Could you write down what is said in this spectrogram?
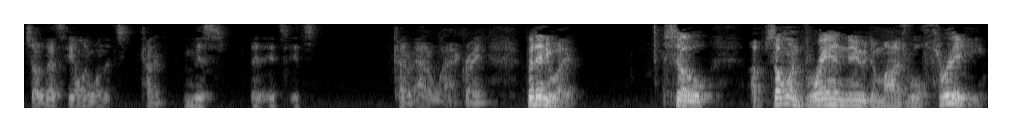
so that's the only one that's kind of miss, it's, it's kind of out of whack, right? But anyway, so uh, someone brand new to module three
